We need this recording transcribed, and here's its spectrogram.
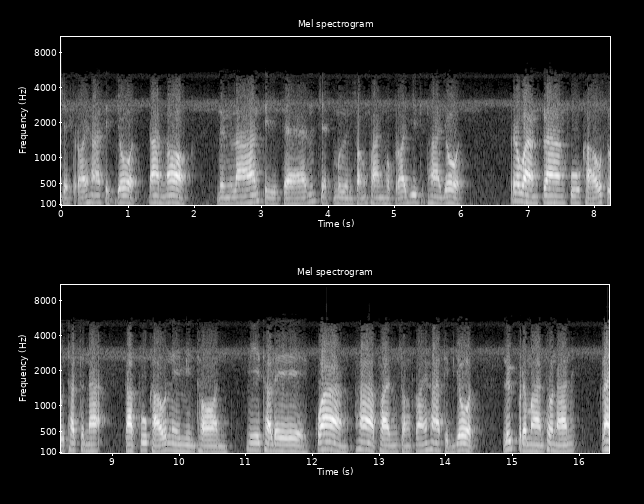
เจ็ดร้อยห้าสิบโยชน์ด้านนอก หนึ่งล้านสี่แสนเจ็ดหมื่นสองพันหกร้อยี่สิบห้าโยชน์ระหว่างกลางภูเขาสุทัศนะกับภูเขาเนมินทร มีทะเลกว้างห้าพันสองร้อยห้าสิบโยชน์ลึกประมาณเท่านั้น ใกล้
